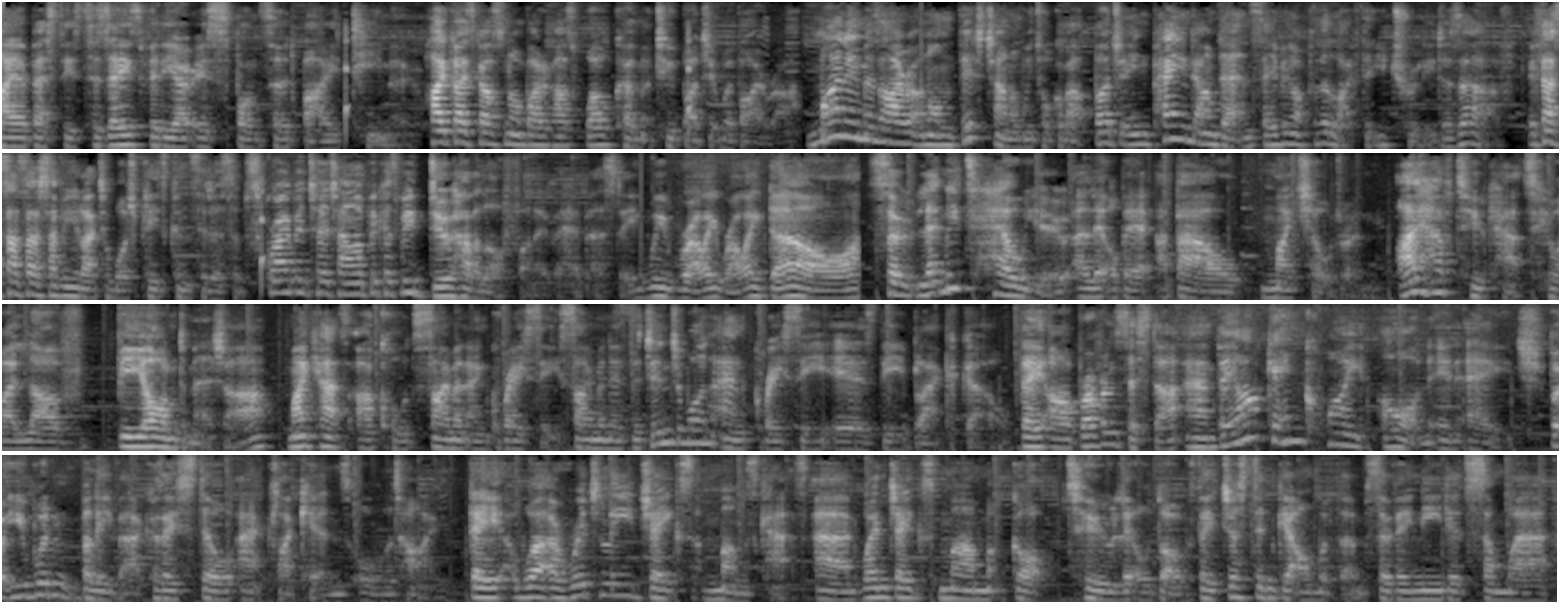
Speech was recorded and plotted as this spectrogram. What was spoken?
Hiya besties, today's video is sponsored by Temu. Hi guys, girls and non-biopaths, welcome to Budget with Ira. My name is Ira and on this channel we talk about budgeting, paying down debt and saving up for the life that you truly deserve. If that sounds like something you'd like to watch, please consider subscribing to the channel because we do have a lot of fun over here bestie. We really, really do. So let me tell you a little bit about my children. I have two cats who I love beyond measure. My cats are called Simon and Gracie. Simon is the ginger one and Gracie is the black girl. They are brother and sister and they are getting quite on in age, but you wouldn't believe that because they still act like kittens all the time. They were originally Jake's mum's cats and when Jake's mum got two little dogs, they just didn't get on with them. So they needed somewhere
